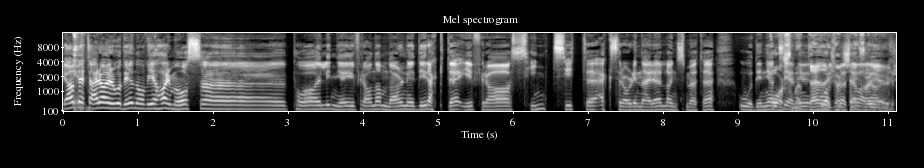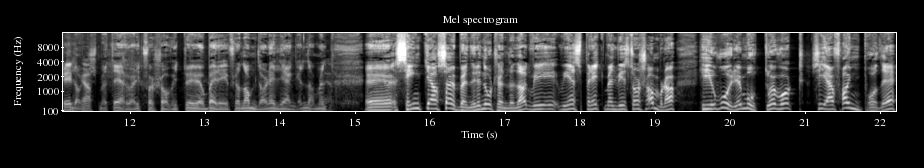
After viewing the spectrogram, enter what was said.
Ja, dette er Are Odin, og vi har med oss uh, på linje fra Namdalen direkte fra Sint sitt uh, ekstraordinære landsmøte. Odin Jensenius Årsmøte. si, var. Ja. Landsmøtet er vel ikke for så vidt. Vi er jo bare fra Namdalen hele gjengen, da. Men uh, Sint, ja, sauebønder i Nord-Trøndelag. Vi, vi er spredt, men vi står samla. Har jo vært mottoet vårt siden jeg fant på det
